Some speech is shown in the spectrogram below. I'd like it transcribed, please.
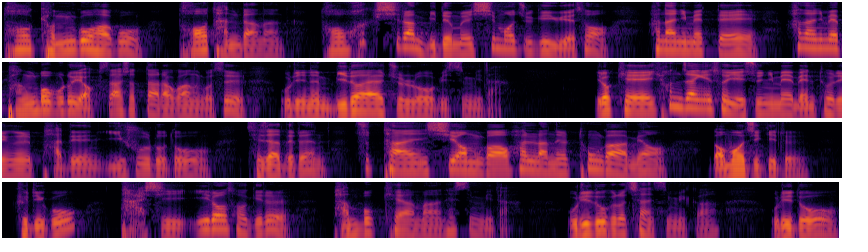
더 견고하고 더 단단한 더 확실한 믿음을 심어주기 위해서 하나님의 때에 하나님의 방법으로 역사하셨다라고 하는 것을 우리는 믿어야 할 줄로 믿습니다. 이렇게 현장에서 예수님의 멘토링을 받은 이후로도 제자들은 숱한 시험과 환란을 통과하며 넘어지기를 그리고 다시 일어서기를 반복해야만 했습니다. 우리도 그렇지 않습니까? 우리도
